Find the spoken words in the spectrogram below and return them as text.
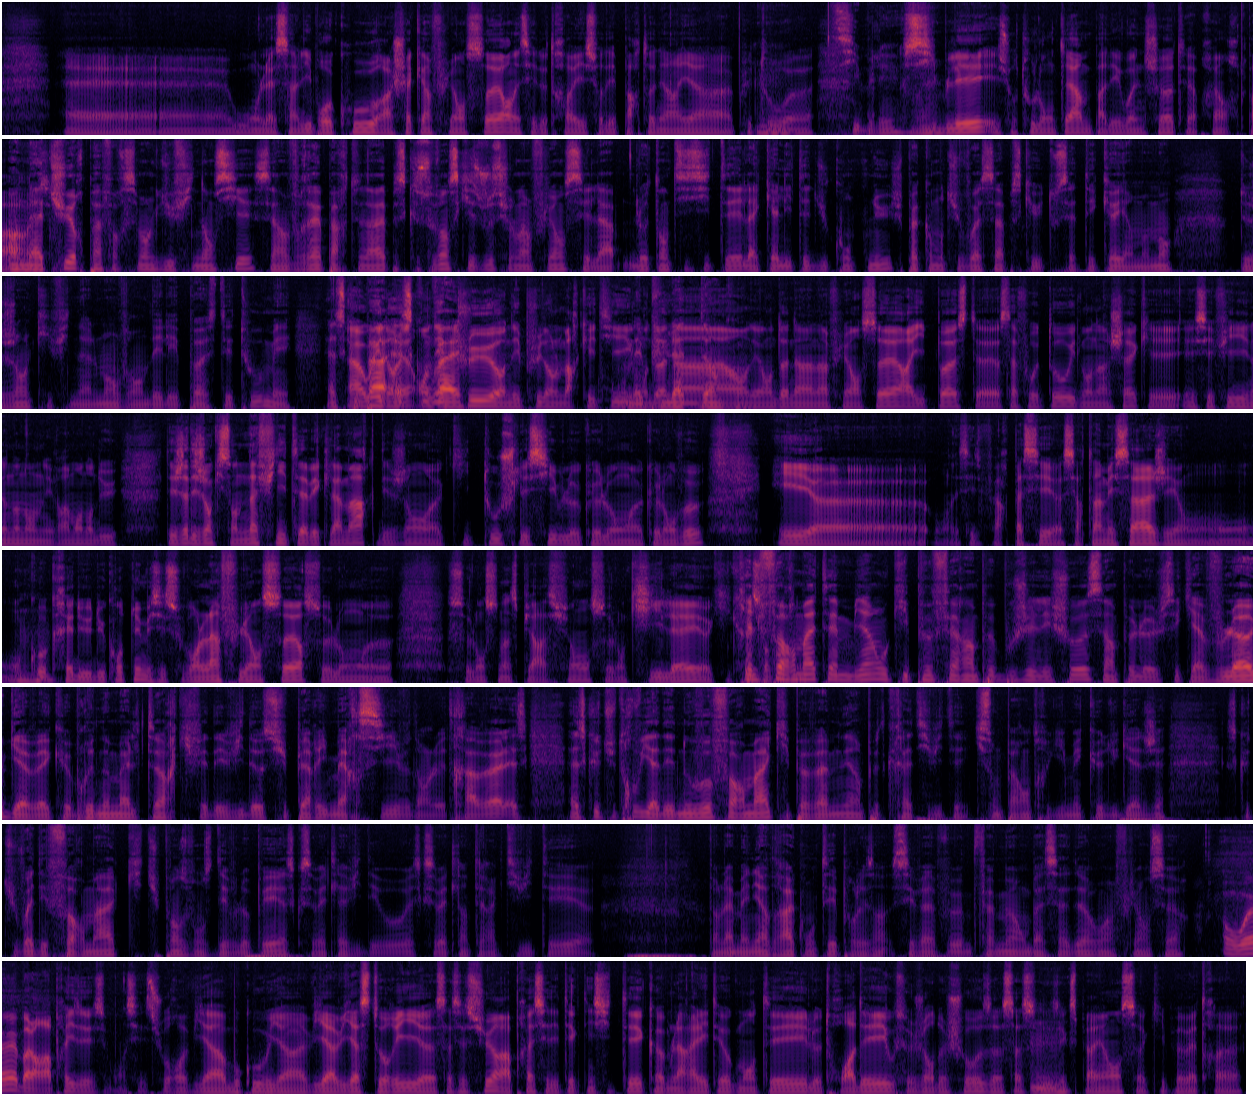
euh, où on laisse un libre cours à chaque influenceur. On essaie de travailler sur des partenariats plutôt mmh. ciblés, ciblés et surtout long terme, pas des one-shot et après on repart. En nature, pas forcément que du financier. C'est un vrai partenariat parce que souvent, ce qui se joue sur l'influence, c'est l'authenticité, la, qualité du contenu. Je sais pas comment tu vois ça parce qu'il y a eu tout cet écueil à un moment de gens qui finalement vendaient les postes et tout. Mais est-ce que ah oui, on n'est plus, on plus dans le marketing. On, donne un, on, donne un influenceur, il poste euh, sa photo, il demande un chèque et, c'est fini. Non, non, non, on est vraiment dans du déjà des gens qui sont en affinité avec la marque, des gens euh, qui touchent les cibles que l'on que l'on veut et euh, on essaie de faire passer euh, certains messages et on, mhm. co-crée du, contenu, mais c'est souvent l'influenceur selon, euh, selon son inspiration, selon qui il est, qui crée Quel format t'aimes bien ou qui peut faire un peu bouger les choses? C'est un peu le, je sais qu'il y a Vlog avec Bruno Malter qui fait des vidéos super immersives dans le travel. Est-ce est que tu trouves qu'il y a des nouveaux formats qui peuvent amener un peu de créativité, qui sont pas entre guillemets que du gadget? Est-ce que tu vois des formats qui tu penses vont se développer? Est-ce que ça va être la vidéo? Est-ce que ça va être l'interactivité dans la manière de raconter pour les, ces fameux ambassadeurs ou influenceurs Ouais, bah alors après, c'est bon, toujours via beaucoup via, via, via Story, euh, ça c'est sûr. Après, c'est des technicités comme la réalité augmentée, le 3D ou ce genre de choses. Ça, c'est des mmh. expériences qui peuvent être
